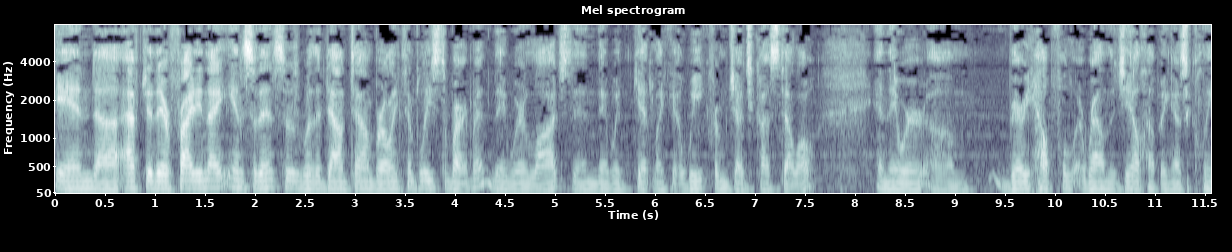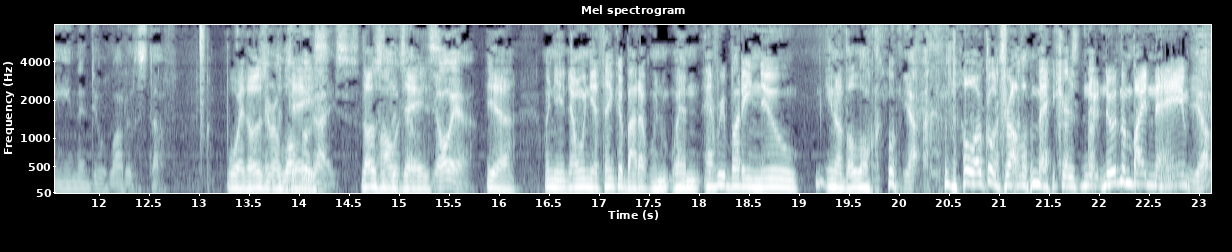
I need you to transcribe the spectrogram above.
And uh, after their Friday night incidents with the downtown Burlington Police Department, they were lodged and they would get like a week from Judge Costello. And they were um, very helpful around the jail, helping us clean and do a lot of the stuff. Boy, those They are the days. guys. Those are the days. Oh yeah. Yeah. When you know when you think about it, when when everybody knew you know the local Yeah. the local troublemakers knew, knew them by name. Yep.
